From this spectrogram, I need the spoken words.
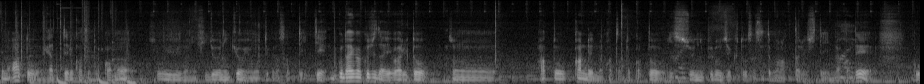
そのアートをやってる方とかもそういうのに非常に興味を持ってくださっていて僕大学時代割とそのアート関連の方とかと一緒にプロジェクトをさせてもらったりしている中で、こ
